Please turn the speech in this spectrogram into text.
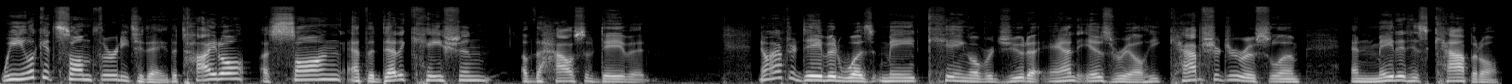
We look at Psalm 30 today, the title, A Song at the Dedication of the House of David. Now, after David was made king over Judah and Israel, he captured Jerusalem and made it his capital.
